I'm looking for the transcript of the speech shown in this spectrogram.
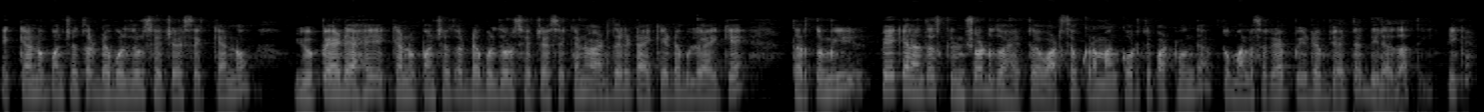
एक्क्याण्णव पंच्याहत्तर डबल झिरो सेहेचाळीस एक्क्याण्णव. यू पी आय डी आहे एक्क्याण्णव पंच्याहत्तर डबल झिरो सेहेचाळीस एक्क्याण्णव at the rate I K W I K तर तुम्ही पे केल्यानंतर स्क्रीनशॉट जो आहे तो व्हॉट्सअप क्रमांकावरती पाठवून द्या. तुम्हाला सगळ्या पी डी एफ ज्या आहेत त्या दिल्या जातील ठीक आहे?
